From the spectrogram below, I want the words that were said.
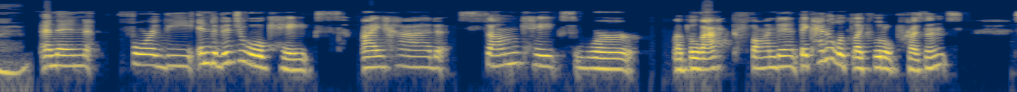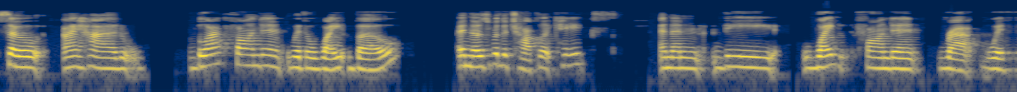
Right. And then for the individual cakes, I had some cakes were a black fondant. They kind of looked like little presents. So I had black fondant with a white bow, and those were the chocolate cakes. And then the white fondant wrap with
